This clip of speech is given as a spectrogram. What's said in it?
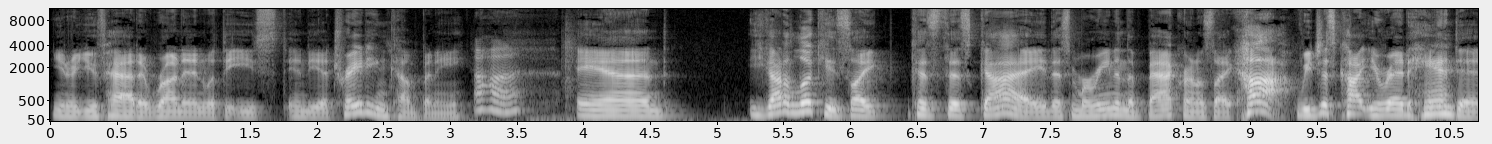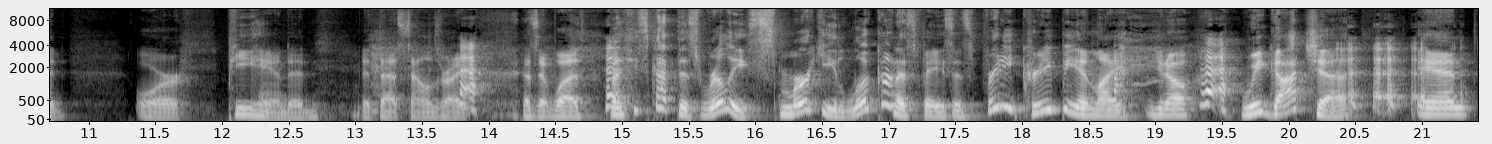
you know, you've had a run in with the East India Trading Company, Uh huh. and you got to look. He's like, because this guy, this Marine in the background, is like, "Ha! We just caught you red-handed, or pea-handed, if that sounds right, as it was." But he's got this really smirky look on his face. It's pretty creepy, and like, you know, we gotcha. And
